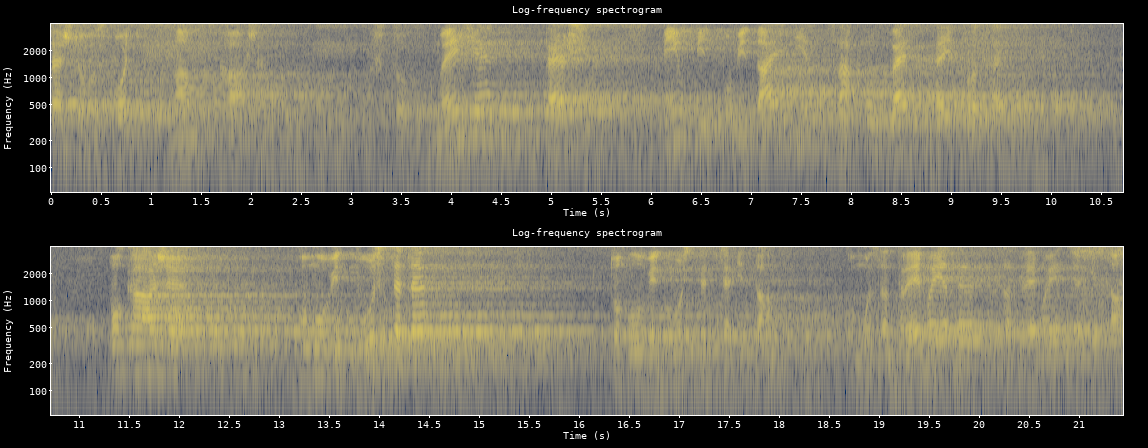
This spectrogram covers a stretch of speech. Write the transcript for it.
те, що Господь нам каже, що ми є теж співвідповідальні за увесь цей процес. Бо каже, кому відпустите, тому відпуститься і там. Кому затримаєте, затримається і там.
